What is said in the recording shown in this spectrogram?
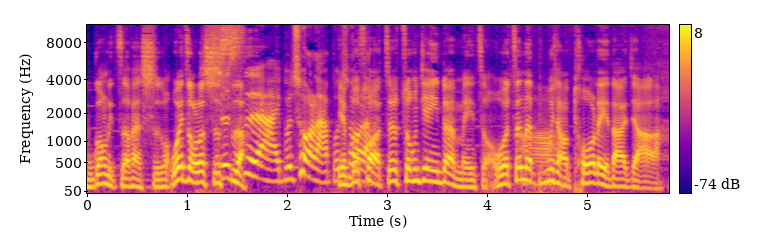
五公里折返十公里，我也走了十四啊，也不错啦，也不错。这中间一段没走，我真的不想拖累大家了。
